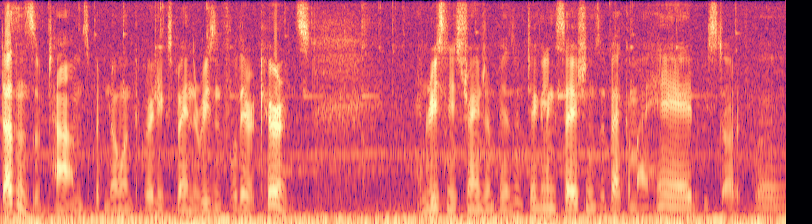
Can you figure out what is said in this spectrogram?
dozens of times, but no one could really explain the reason for their occurrence. And recently, strange unpleasant tingling stations in the back of my head. We started. Whoa.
